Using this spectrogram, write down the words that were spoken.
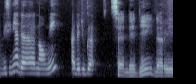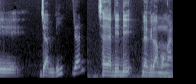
di sini ada Naomi, ada juga Saya Dedi dari Jambi. dan Saya Didi dari Lamongan.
